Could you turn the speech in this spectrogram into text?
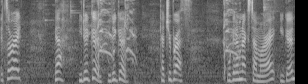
It's all right. Yeah, you did good. You did good. Catch your breath. We'll get him next time, all right? You good?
